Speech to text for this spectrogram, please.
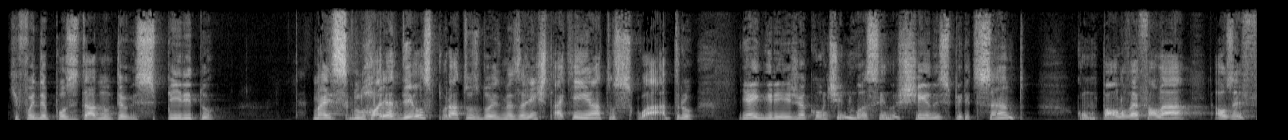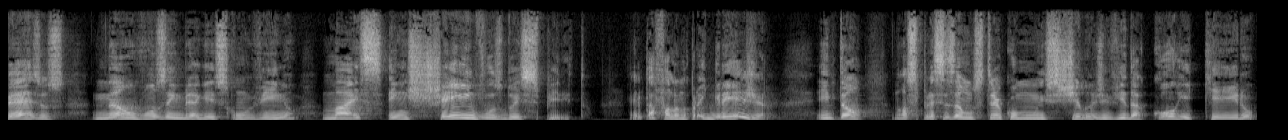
que foi depositado no teu espírito. Mas glória a Deus por Atos 2, mas a gente está aqui em Atos 4 e a igreja continua sendo cheia do Espírito Santo. Como Paulo vai falar aos Efésios: Não vos embriagueis com vinho, mas enchei-vos do Espírito. Ele está falando para a igreja. Então, nós precisamos ter como um estilo de vida corriqueiro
